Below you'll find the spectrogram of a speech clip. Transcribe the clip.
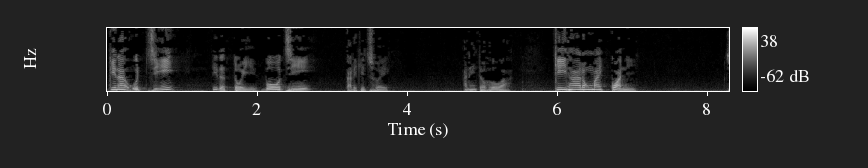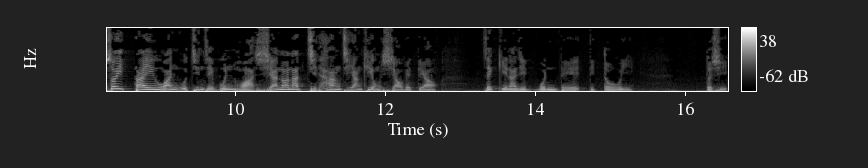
今仔有钱你着对，无钱。家己去找，安尼就好啊。其他拢莫管伊。所以台湾有真济文化，是安怎那一项一项去用消灭掉。这今仔日问题伫倒位？就是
